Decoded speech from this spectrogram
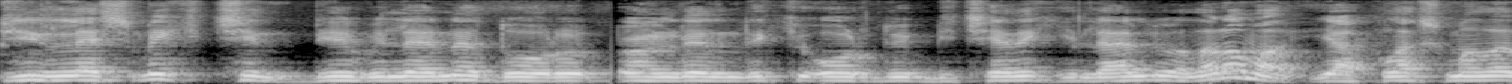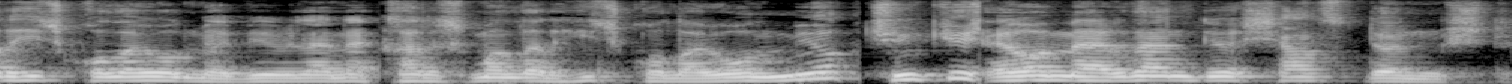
birleşmek için birbirlerine doğru önlerindeki orduyu biçerek ilerliyorlar ama yaklaşmaları hiç kolay olmuyor. Birbirlerine karışmaları hiç kolay olmuyor. Çünkü Eomer'den diyor şans dönmüştü.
